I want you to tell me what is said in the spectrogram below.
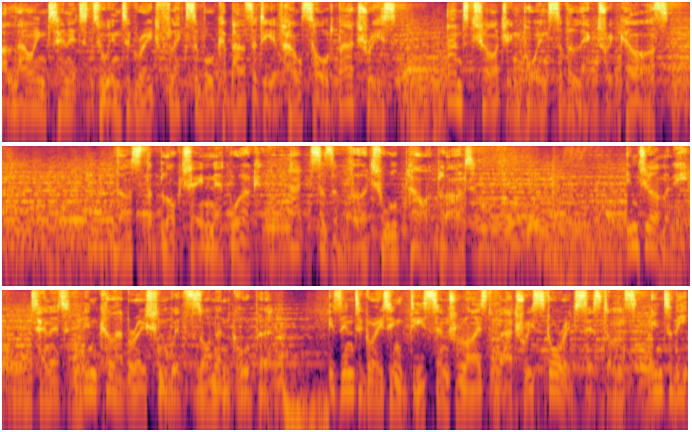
Allowing TenneT to integrate flexible capacity of household batteries and charging points of electric cars. Thus, the blockchain network acts as a virtual power plant. In Germany, TenneT, in collaboration with Sonnengruppe, is integrating decentralized battery storage systems into the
